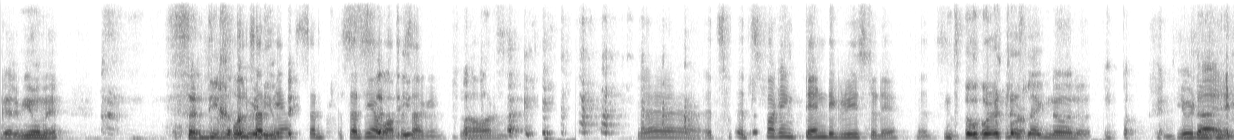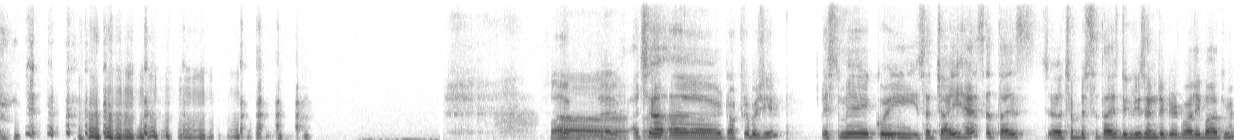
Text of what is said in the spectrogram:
गर्मियों में। सर्दी खत्म नहीं सर्दियाँ सर्दियाँ वापस आ गई लाहौर में yeah it's it's fucking 10 degrees today it's the world horrible. is like no no, no. you die Fuck my life. Uh, अच्छा डॉक्टर बशीर इसमें कोई सच्चाई है 27 26 27 डिग्री सेंटीग्रेड वाली बात में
